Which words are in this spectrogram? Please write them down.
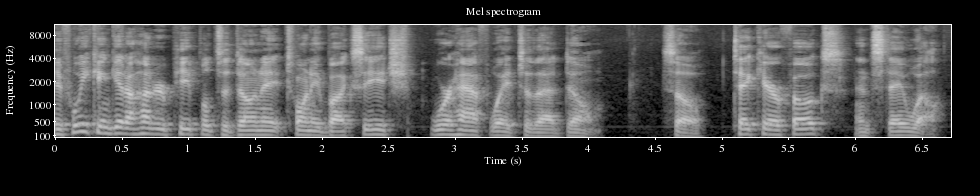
If we can get 100 people to donate 20 bucks each, we're halfway to that dome. So take care, folks, and stay well.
